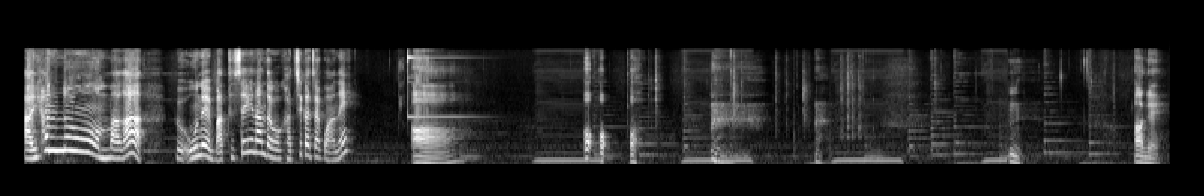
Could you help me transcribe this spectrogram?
아, 현동 엄마가 그 오늘 마트 세일한다고 같이 가자고 하네? 아. 어, 어, 어. 음. 음. 아, 네.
